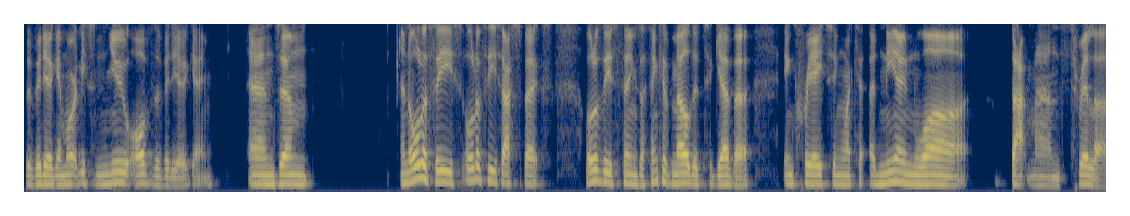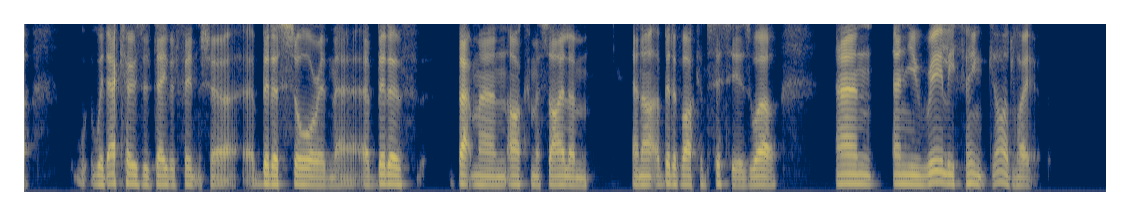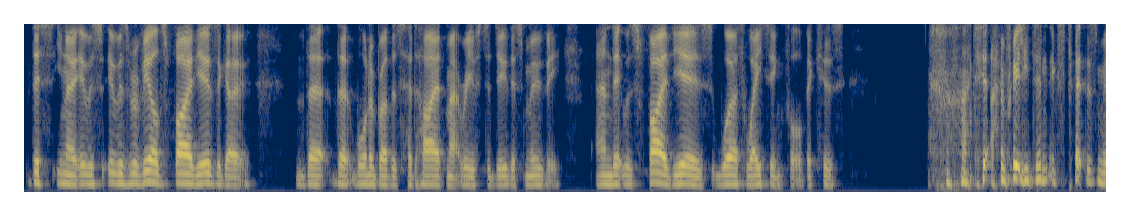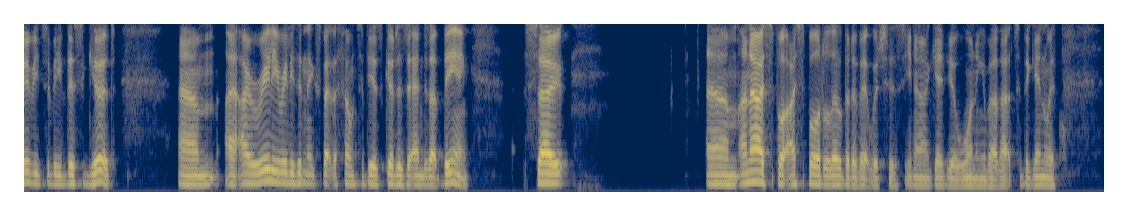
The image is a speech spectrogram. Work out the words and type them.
the video game or at least knew of the video game. And um, and all of these all of these aspects all of these things i think have melded together in creating like a, a neo-noir batman thriller with echoes of david fincher a bit of saw in there a bit of batman arkham asylum and a, a bit of arkham city as well. And and you really think god like this you know it was it was revealed five years ago that that warner brothers had hired matt reeves to do this movie and it was five years worth waiting for because I, did, I really didn't expect this movie to be this good. Um, I, I really, really didn't expect the film to be as good as it ended up being. So um, I know I, spo- I spoiled a little bit of it, which is, you know, I gave you a warning about that to begin with.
